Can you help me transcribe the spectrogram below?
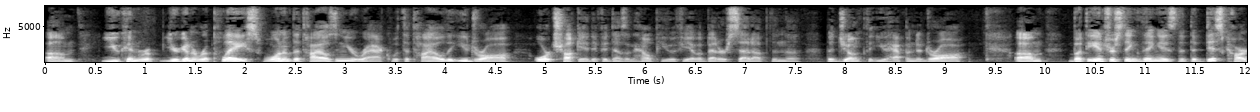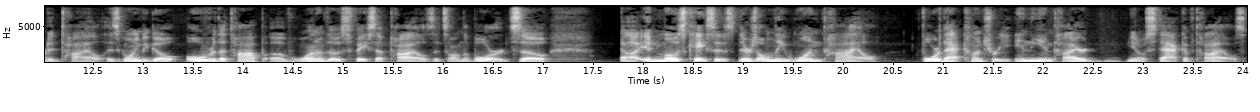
Um, you can re- you're going to replace one of the tiles in your rack with the tile that you draw, or chuck it if it doesn't help you. If you have a better setup than the the junk that you happen to draw. Um, but the interesting thing is that the discarded tile is going to go over the top of one of those face up tiles that's on the board. So uh, in most cases, there's only one tile for that country in the entire you know stack of tiles.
